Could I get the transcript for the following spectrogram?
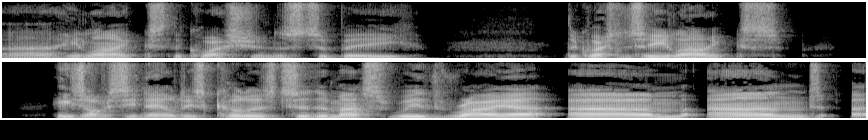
Uh, he likes the questions to be the questions he likes. He's obviously nailed his colours to the mast with Raya, um, and I,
